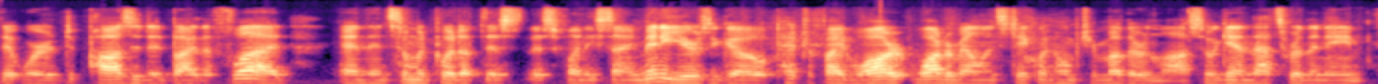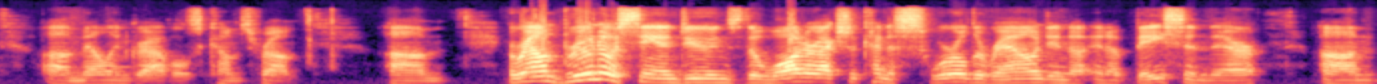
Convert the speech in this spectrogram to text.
that were deposited by the flood. And then someone put up this this funny sign many years ago: "Petrified water, watermelons, take one home to your mother-in-law." So again, that's where the name uh, melon gravels comes from. Um, around Bruneau sand dunes, the water actually kind of swirled around in a, in a basin there um,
